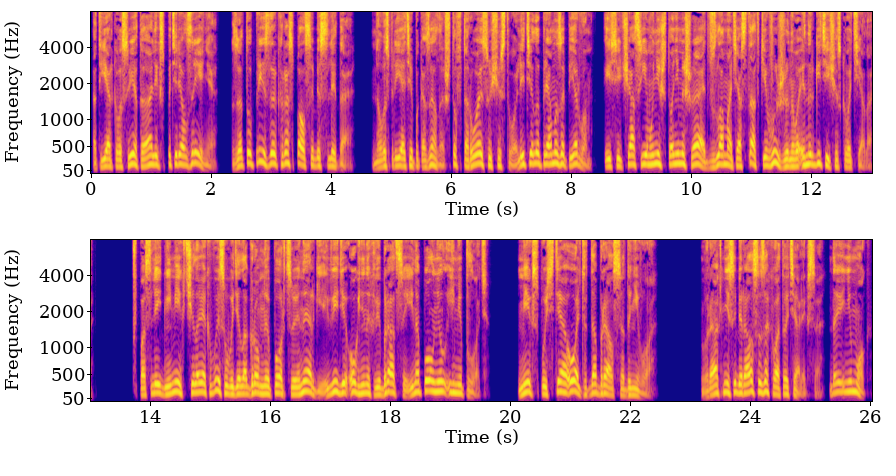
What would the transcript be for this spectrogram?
От яркого света Алекс потерял зрение, Зато призрак распался без следа. Но восприятие показало, что второе существо летело прямо за первым, и сейчас ему ничто не мешает взломать остатки выжженного энергетического тела. В последний миг человек высвободил огромную порцию энергии в виде огненных вибраций и наполнил ими плоть. Миг спустя Ольд добрался до него. Враг не собирался захватывать Алекса, да и не мог.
